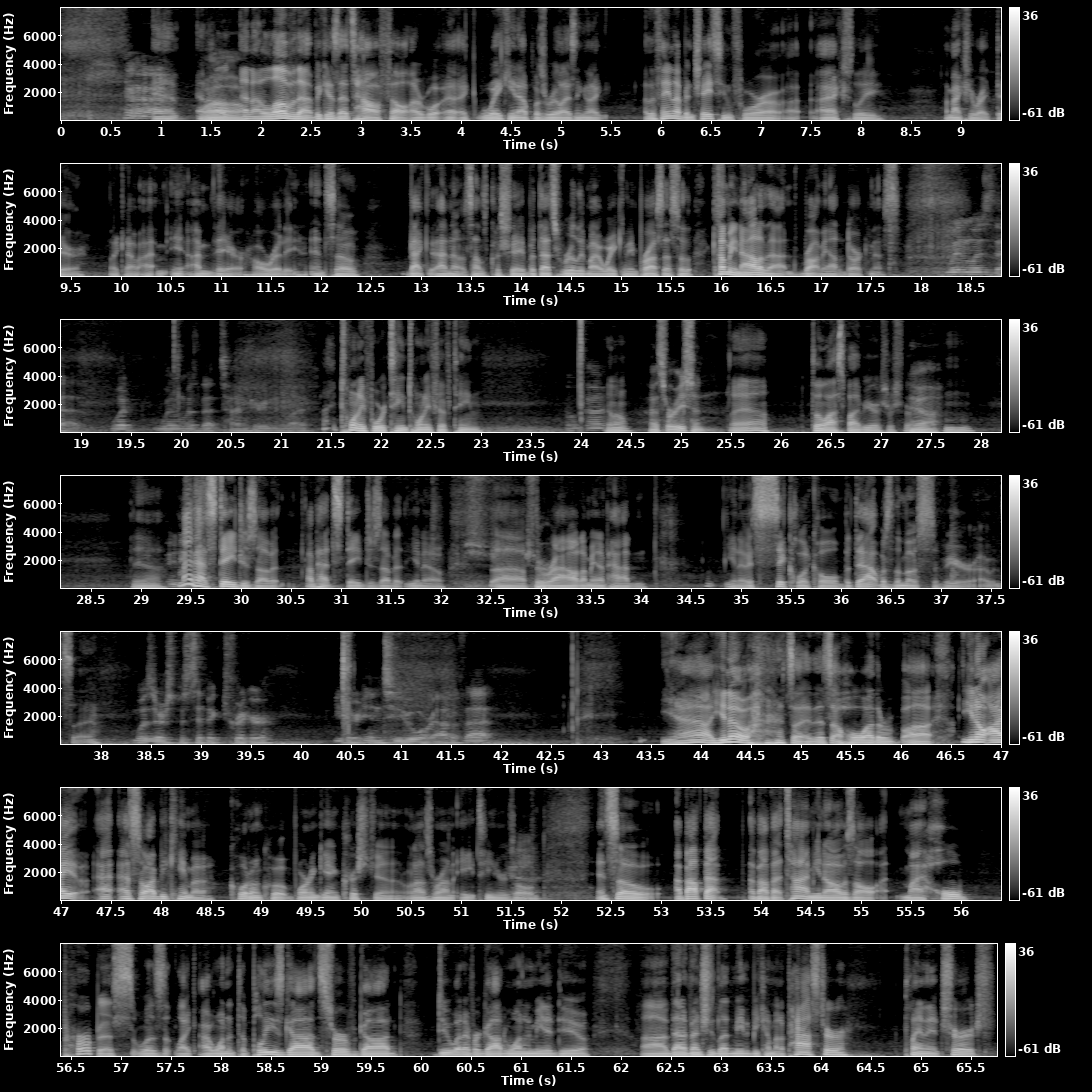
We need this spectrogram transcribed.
And and, Wow. I, and I love that because that's how I felt. I wa- like waking up was realizing like the thing I've been chasing for. I, I actually, I'm actually right there. Like I'm, I'm I'm there already, and so that I know it sounds cliche, but that's really my awakening process. So coming out of that brought me out of darkness. When was that? What? When was that time period in your life? 2014, 2015. Okay. You know, That's recent. yeah, it's the last five years for sure. Yeah. hmm Yeah, I mean, I've had stages of it. I've had stages of it, you know, uh, Sure. throughout. I mean, I've had, you know, it's cyclical, but that was the most severe, I would say. Was there a specific trigger, either into or out of that? Yeah, you know, that's a that's a whole other. Uh, you know, I a- so I became a quote unquote born again Christian when I was around 18 years Yeah. old, and so about that about that time, you know, I was all my whole purpose was like I wanted to please God, serve God, do whatever God wanted me to do. Uh, that eventually led me to becoming a pastor, planning a church.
